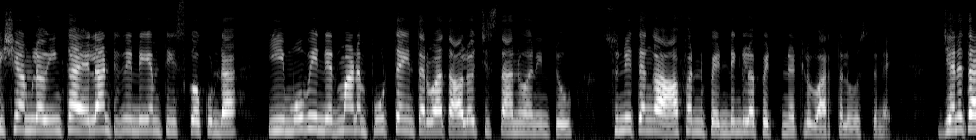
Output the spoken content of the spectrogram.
విషయంలో ఇంకా ఎలాంటి నిర్ణయం తీసుకోకుండా ఈ మూవీ నిర్మాణం పూర్తయిన తర్వాత ఆలోచిస్తాను అని అంటూ సున్నితంగా ఆఫర్ను పెండింగ్లో పెట్టినట్లు వార్తలు వస్తున్నాయి. జనతా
